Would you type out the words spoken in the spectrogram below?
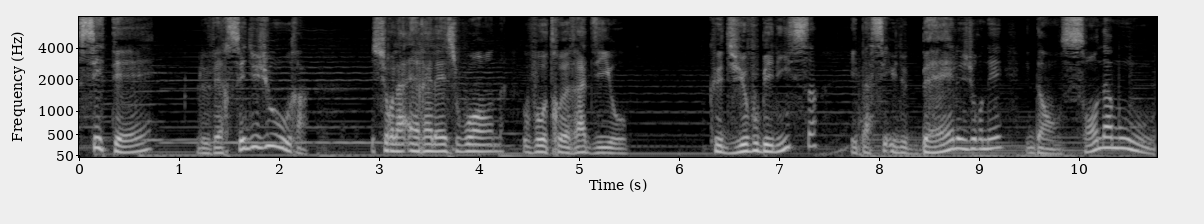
C'était le verset du jour sur la RLS One, votre radio. Que Dieu vous bénisse et passez une belle journée dans son amour.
